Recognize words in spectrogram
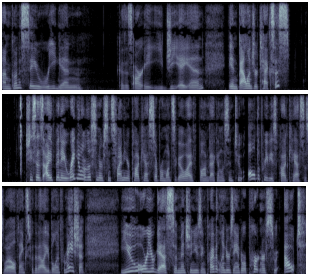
i'm going to say regan because it's r-a-e-g-a-n in ballinger texas she says, I've been a regular listener since finding your podcast several months ago. I've gone back and listened to all the previous podcasts as well. Thanks for the valuable information. You or your guests have mentioned using private lenders and or partners throughout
